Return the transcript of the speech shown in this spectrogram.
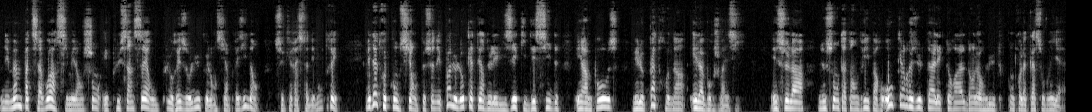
n'est même pas de savoir si Mélenchon est plus sincère ou plus résolu que l'ancien président, ce qui reste à démontrer, mais d'être conscient que ce n'est pas le locataire de l'Élysée qui décide et impose, mais le patronat et la bourgeoisie. Et ceux-là ne sont attendris par aucun résultat électoral dans leur lutte contre la classe ouvrière.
